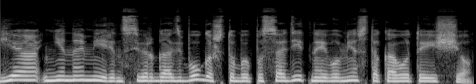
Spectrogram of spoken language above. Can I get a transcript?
Я не намерен свергать Бога, чтобы посадить на его место кого-то еще.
